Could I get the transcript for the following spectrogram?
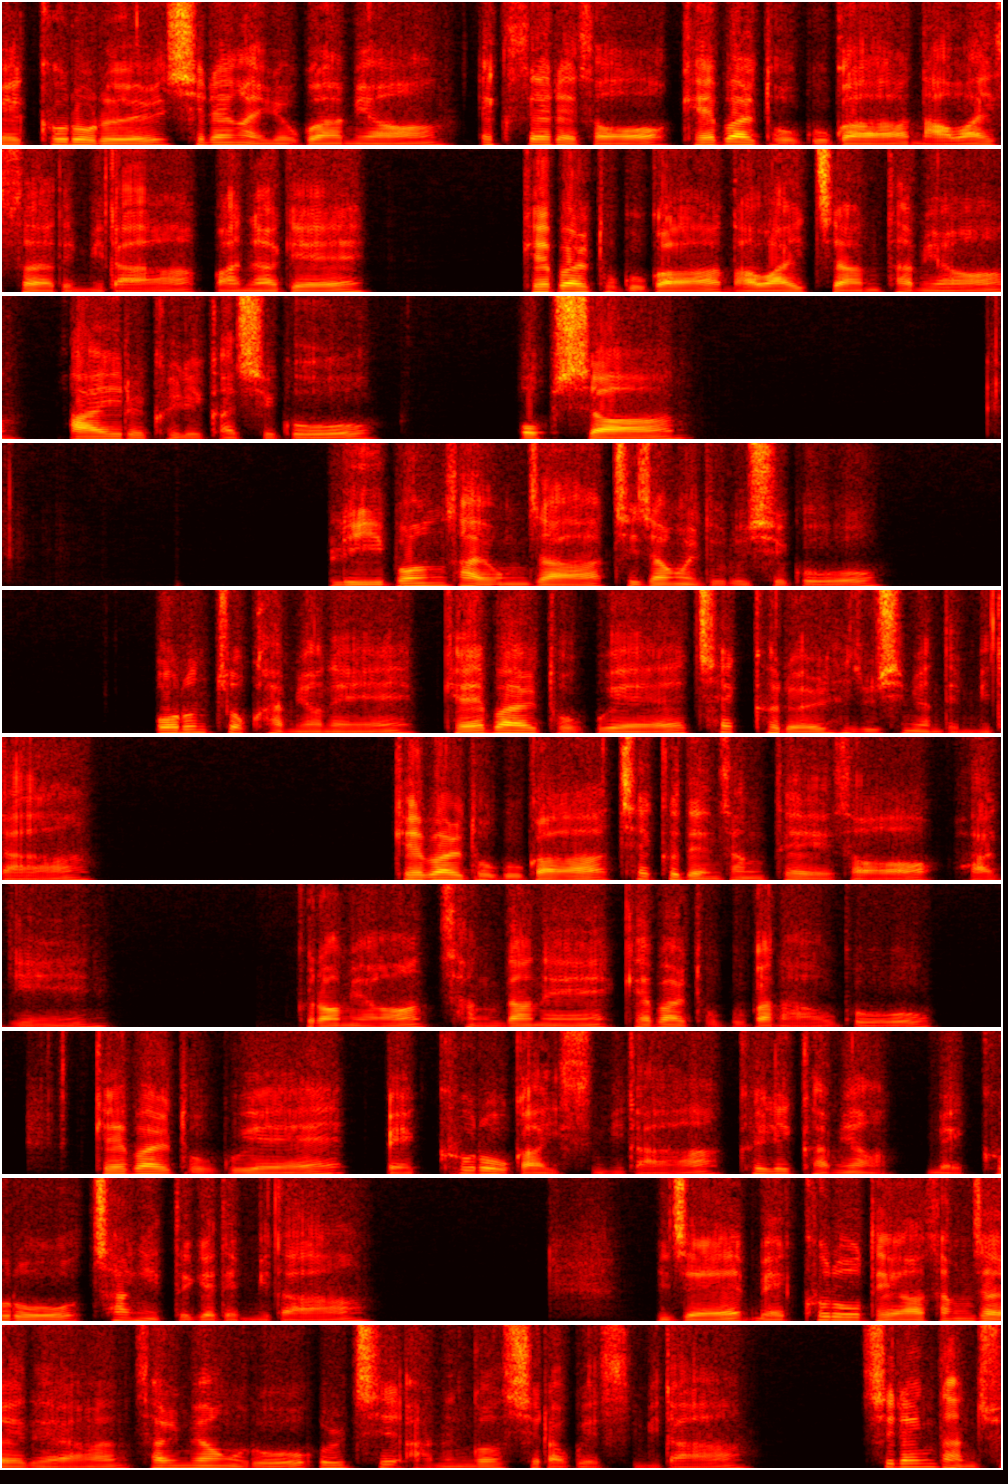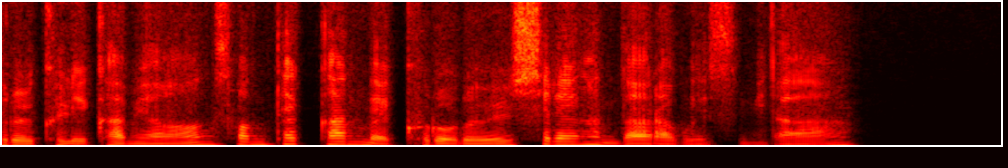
매크로를 실행하려고 하면 엑셀에서 개발 도구가 나와 있어야 됩니다. 만약에 개발 도구가 나와 있지 않다면 파일을 클릭하시고 옵션 리본 사용자 지정을 누르시고 오른쪽 화면에 개발 도구에 체크를 해주시면 됩니다. 개발 도구가 체크된 상태에서 확인 그러면 상단에 개발 도구가 나오고 개발 도구에 매크로가 있습니다. 클릭하면 매크로 창이 뜨게 됩니다. 이제 매크로 대화 상자에 대한 설명으로 옳지 않은 것이라고 했습니다. 실행 단추를 클릭하면 선택한 매크로를 실행한다 라고 했습니다.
